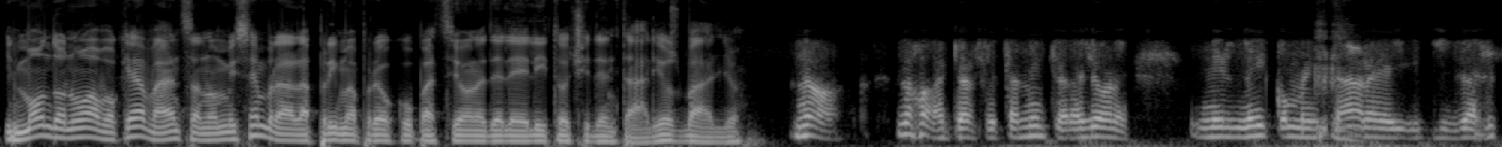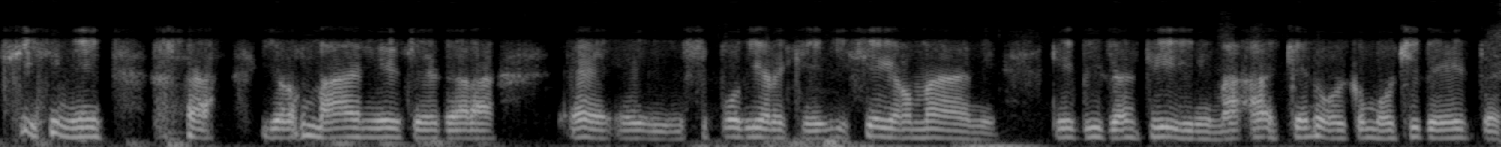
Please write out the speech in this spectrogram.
il mondo nuovo che avanza non mi sembra la prima preoccupazione delle elite occidentali, o sbaglio? No, no, hai perfettamente ragione. Nel, nel commentare i bizantini, i romani, eccetera, eh, eh, si può dire che sia i romani che i bizantini, ma anche noi come Occidente,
